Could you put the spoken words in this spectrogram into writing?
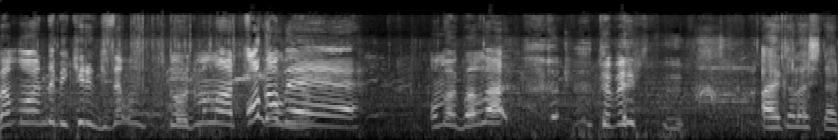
ben bu oyunda bir kere gizem gördüm ama artık Oga olmuyor. be. Ama valla teberim sizi. Arkadaşlar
